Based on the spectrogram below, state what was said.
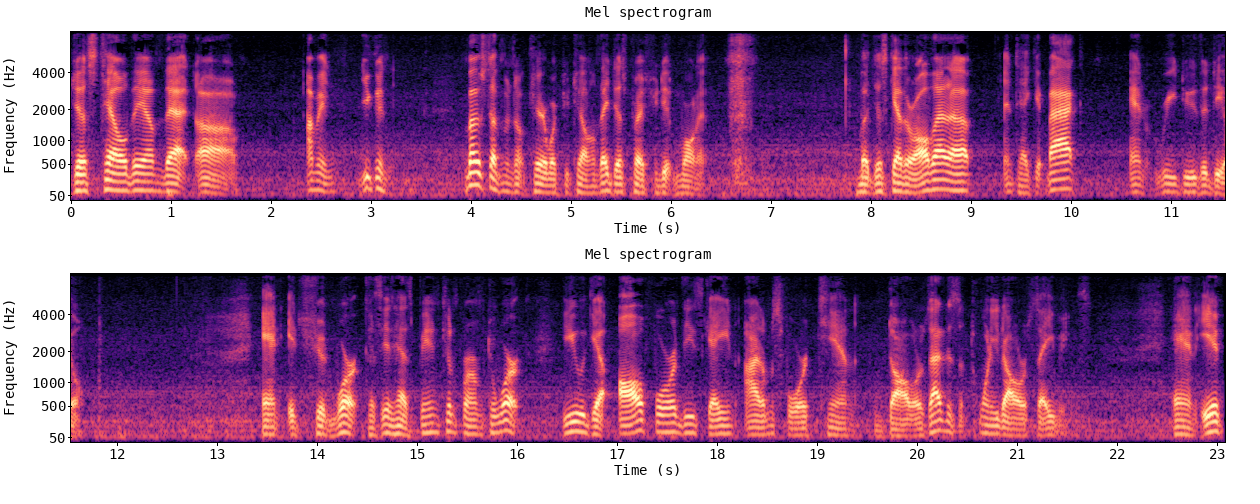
Just tell them that, uh, I mean, you can, most of them don't care what you tell them. They just press you didn't want it. But just gather all that up and take it back and redo the deal. And it should work because it has been confirmed to work. You would get all four of these gain items for $10. That is a $20 savings. And if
